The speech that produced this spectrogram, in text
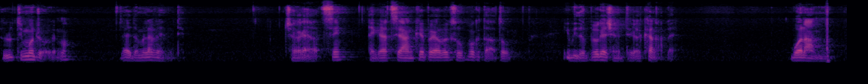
l'ultimo giorno del 2020. Ciao ragazzi e grazie anche per aver supportato i video più recenti del canale. Buon anno!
